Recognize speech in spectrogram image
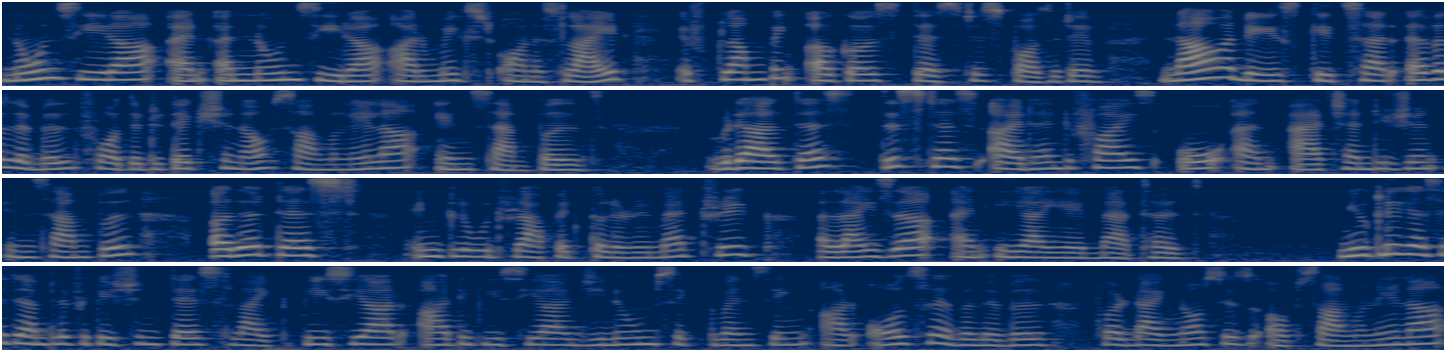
known sera and unknown sera are mixed on a slide. If clumping occurs, test is positive. Nowadays, kits are available for the detection of salmonella in samples. Widal test this test identifies O and H antigen in sample. Other tests include rapid colorimetric, ELISA, and EIA methods. Nucleic acid amplification tests like PCR, RT-PCR, genome sequencing are also available for diagnosis of salmonella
